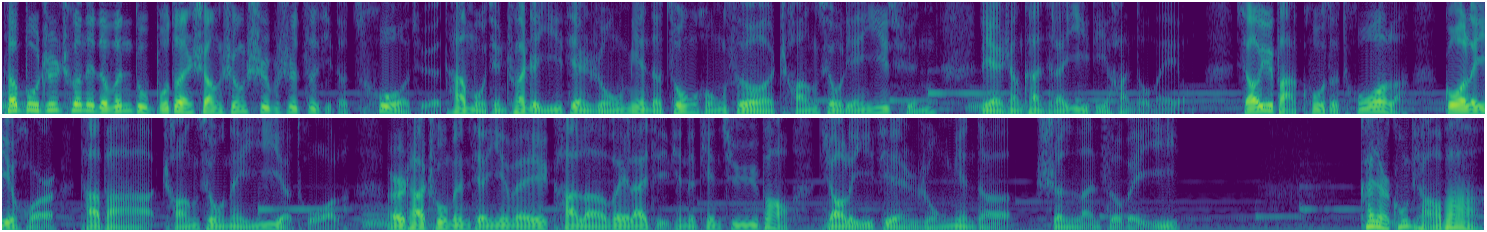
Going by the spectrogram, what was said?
他不知车内的温度不断上升是不是自己的错觉。他母亲穿着一件绒面的棕红色长袖连衣裙，脸上看起来一滴汗都没有。小雨把裤子脱了，过了一会儿，他把长袖内衣也脱了。而他出门前，因为看了未来几天的天气预报，挑了一件绒面的深蓝色卫衣。开点空调吧，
